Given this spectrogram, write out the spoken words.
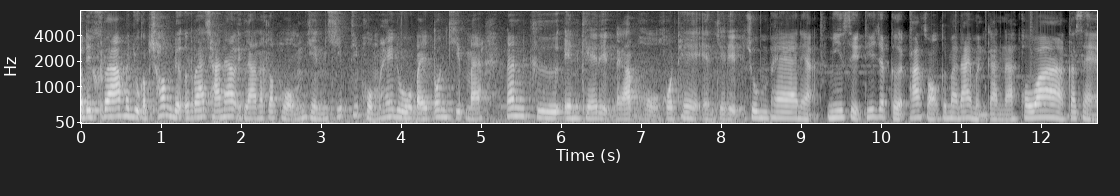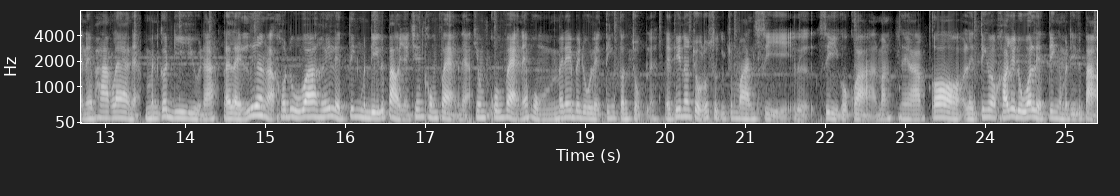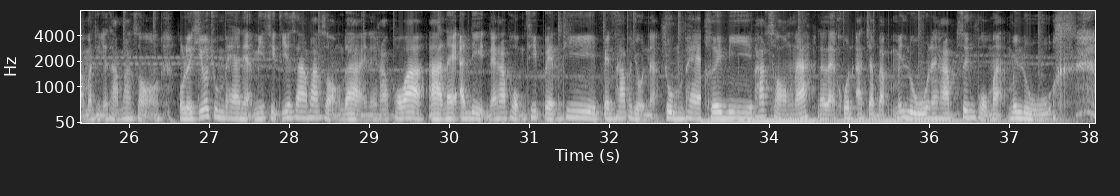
สวัสดีครับมันอยู่กับช่อง The r a Channel อีกแล้วนะครับผมเห็นคลิปที่ผมให้ดูไปต้นคลิปไหมนั่นคือ N Credit นะครับโหโคตรเท่ N Credit ชุมแพเนี่ย มีสิทธิ์ที่จะเกิดภาค 2 ขึ้นมาได้เหมือนกันนะ เพราะว่ากระแสในภาคแรกเนี่ย มันก็ดีอยู่นะ หลาย ๆ เรื่องอะเขาดูว่า เฮ้ยเรตติ้งมันดีหรือเปล่าอย่างเช่นคมแฝกเนี่ยคมแฝกเนี่ยผมไม่ได้ไปดูเรตติ้งตอนจบเลยเรตติ้งตอนจบรู้สึกประมาณ4หรือ4กว่าๆมั้งนะครับก็เรตติ้งเขาจะดูว่าเรตติ้งมันดีหรือเปล่ามันถึงจะทำภาค 2 ผมเลยคิดว่าชุมแพเนี่ยมีสิทธิ์ที่จะสร้างภาค 2 ได้นะครับเพราะว่าในอดีตนะครับผมที่เป็นที่เป็นภาพยนตร์อะชุมแพเคยมีภาค 2 นะ หลายๆ คนอาจจะแบบไม่รู้นะครับ ซึ่งผมอะไม่รู้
